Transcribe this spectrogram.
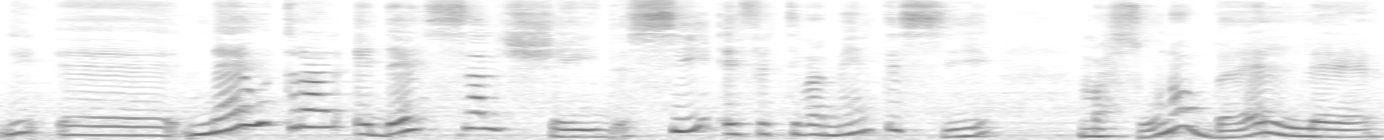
Eh, neutral ed essal shade. Sì effettivamente sì ma sono belle.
